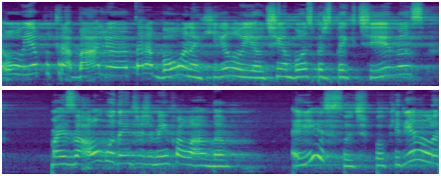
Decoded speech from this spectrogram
eu ia para o trabalho, eu até era boa naquilo, e eu tinha boas perspectivas, mas algo dentro de mim falava: é isso? Tipo, eu queria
